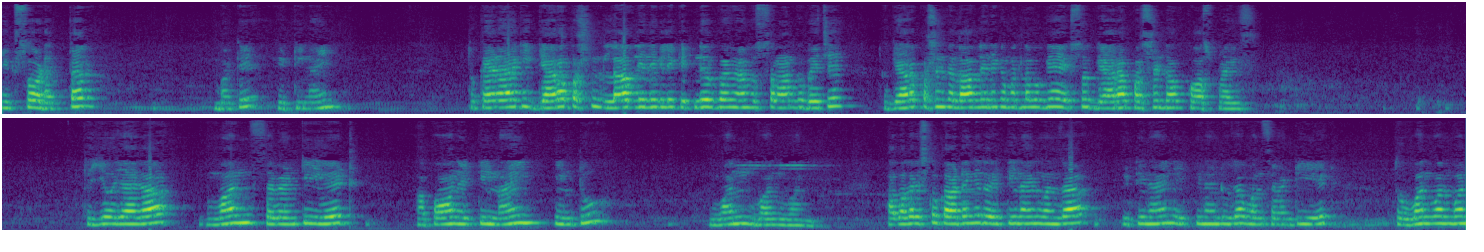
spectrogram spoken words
एक सौ अठहत्तर बटे एट्टी नाइन। तो कह रहा है कि 11 परसेंट लाभ लेने के लिए कितने रुपए में हम उस सामान को बेचे? तो 11 परसेंट का लाभ लेने का मतलब हो गया 111 परसेंट ऑफ़ कॉस्ट प्राइस। तो ये हो जाएगा 178 upon 89 into one one one अब अगर इसको काटेंगे तो 89 वन जा 89 89 टू जा 178 तो वन वन वन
